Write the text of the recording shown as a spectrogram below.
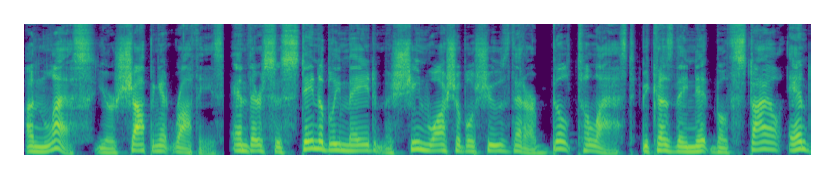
Unless you're shopping at Rothy's and their sustainably made machine washable shoes that are built to last because they knit both style and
